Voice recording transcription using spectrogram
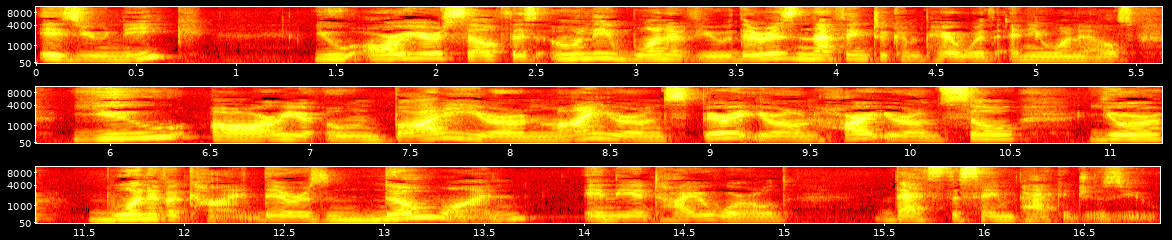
is unique. You are yourself. There's only one of you. There is nothing to compare with anyone else. You are your own body, your own mind, your own spirit, your own heart, your own soul. You're one of a kind. There is no one in the entire world that's the same package as you.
